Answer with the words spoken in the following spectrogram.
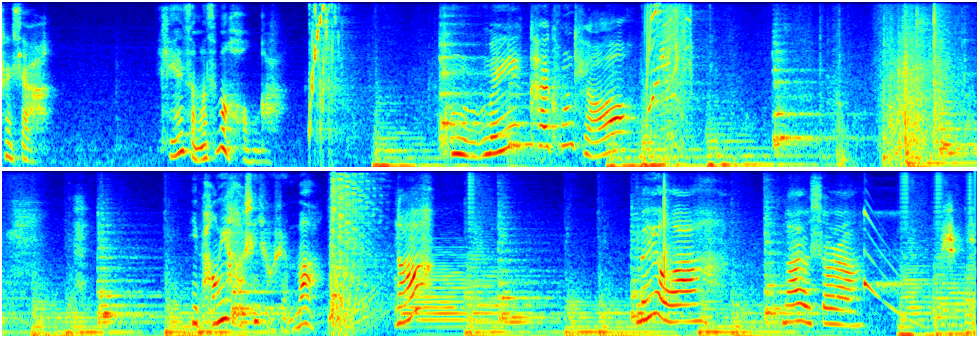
盛夏，你脸怎么这么红啊？嗯，没开空调。你旁边好像有人吧？啊？没有啊，哪有事儿啊？盛夏，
